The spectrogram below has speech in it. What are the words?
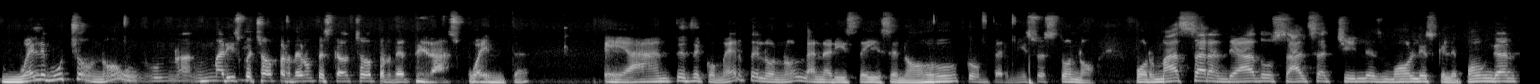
huele mucho, ¿no? Un, un, marisco echado a perder, un pescado echado a perder, te das cuenta. Eh, antes de comértelo, ¿no? La nariz te dice, no, con permiso, esto no. Por más zarandeados, salsa, chiles, moles que le pongan,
